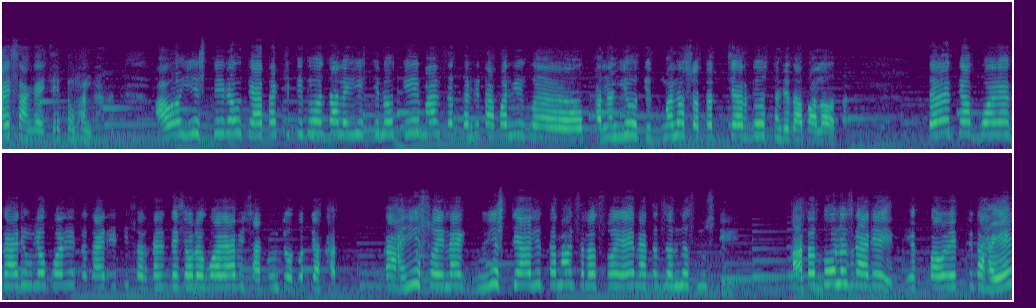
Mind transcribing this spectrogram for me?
काय सांगायचंय तुम्हाला? अहो इष्टी नव्हती आता किती दिवस झाले इष्टी नव्हती? माणसं थंडी तापाने फानली होती. मला स्वतः चार दिवस थंडी ताप आला होता. तर त्या गोळ्या गाडीवल्या गोळ्या तर गाडी ती सरकारी त्याच्यावर गोळ्या आम्ही साठवून ठेवतो त्या खात. काही सोय नाही. इष्टी आली तर माणसाला सोय आहे नाही तर जगणंच मुश्किल आता दोनच गाड्या आहेत. एक पाऊल एक तिथं आहे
